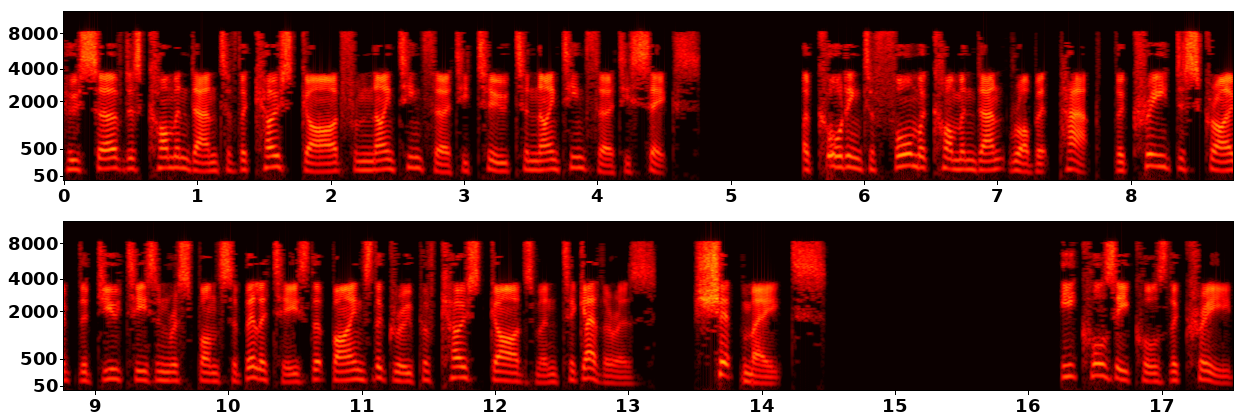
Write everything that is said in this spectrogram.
who served as Commandant of the Coast Guard from 1932 to 1936. According to former Commandant Robert Papp, the Creed described the duties and responsibilities that binds the group of Coast Guardsmen together as shipmates. The Creed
